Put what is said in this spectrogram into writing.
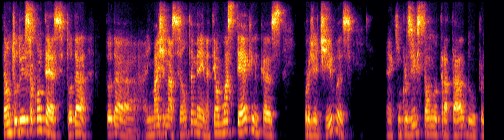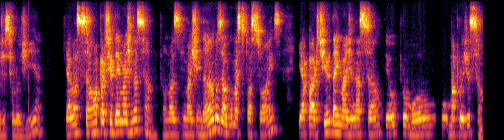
Então, tudo isso acontece, toda, toda a imaginação também. Né? Tem algumas técnicas projetivas, é, que inclusive estão no tratado Projeciologia, que elas são a partir da imaginação. Então, nós imaginamos algumas situações e, a partir da imaginação, eu promovo uma projeção.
